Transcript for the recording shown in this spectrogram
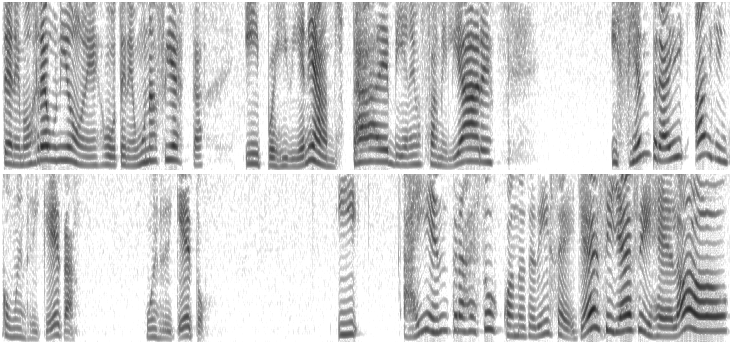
tenemos reuniones o tenemos una fiesta y pues y vienen amistades, vienen familiares y siempre hay alguien como Enriqueta o Enriqueto. Y ahí entra Jesús cuando te dice, Jesse, Jesse, hello,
